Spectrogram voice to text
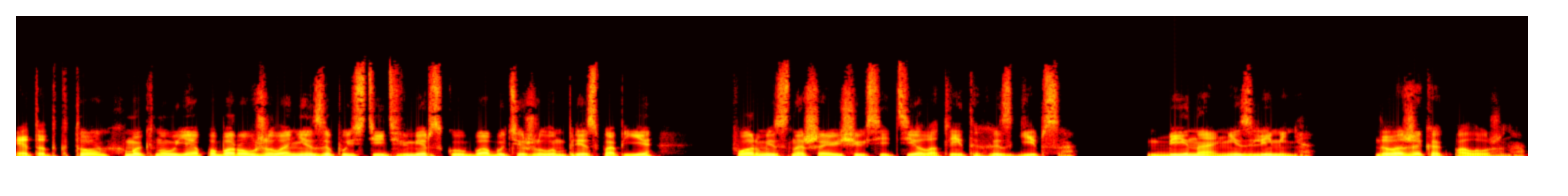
«Этот кто?» — хмыкнул я, поборов желание запустить в мерзкую бабу тяжелым пресс-папье в форме сношающихся тел, отлитых из гипса. «Бина, не зли меня. Доложи, как положено».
